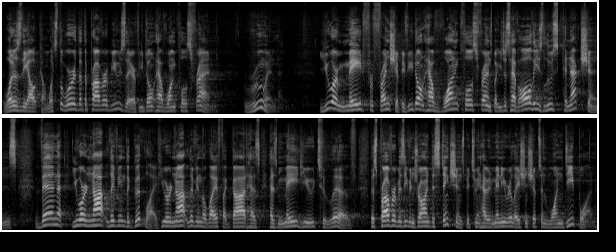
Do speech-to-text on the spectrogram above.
what is the outcome? What's the word that the proverb used there if you don't have one close friend? Ruin. You are made for friendship. If you don't have one close friend, but you just have all these loose connections, then you are not living the good life. You are not living the life that God has, has made you to live. This proverb is even drawing distinctions between having many relationships and one deep one.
